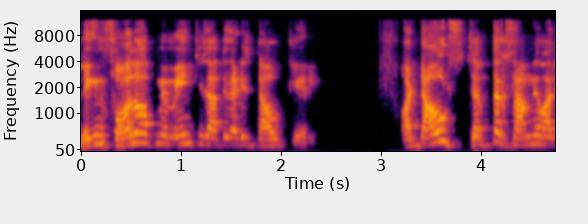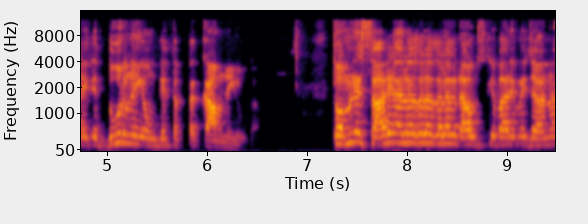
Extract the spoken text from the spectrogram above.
लेकिन फॉलो अप में मेन चीज़ आती है दैट इज़ डाउट क्लियरिंग और डाउट्स जब तक सामने वाले के दूर नहीं होंगे, तब तक काम नहीं होगा। तो हमने सारे अलग अलग अलग डाउट्स के बारे में जाना,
